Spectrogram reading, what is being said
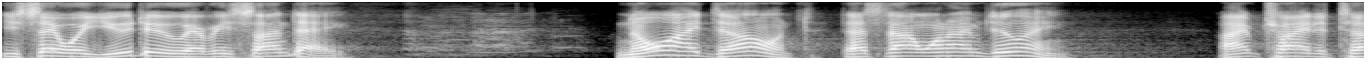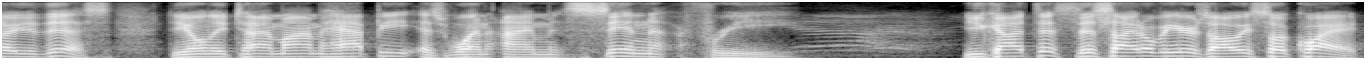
You say, Well, you do every Sunday. No, I don't. That's not what I'm doing. I'm trying to tell you this the only time I'm happy is when I'm sin free. You got this? This side over here is always so quiet.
